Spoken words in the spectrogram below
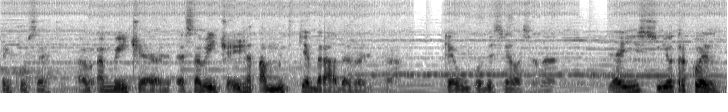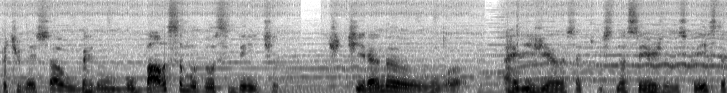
tem conserto. A, a, mente, essa mente aí já tá muito quebrada, velho, pra qualquer um poder se relacionar. E é isso. E outra coisa, pra te ver só, o, o, o bálsamo do ocidente, tirando a religião sacrifício do nosso Senhor Jesus Cristo,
